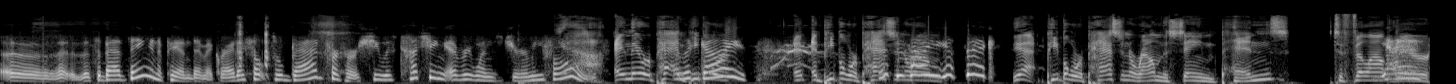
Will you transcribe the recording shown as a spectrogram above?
uh, that's a bad thing in a pandemic, right? I felt so bad for her. She was touching everyone's germy phones. Yeah, and they were pa- and people were, guys, and, and people were this passing around. you get sick. Yeah, people were passing around the same pens to fill out Yes. their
